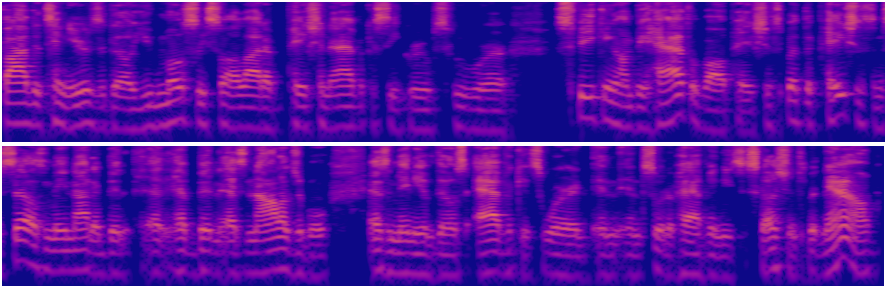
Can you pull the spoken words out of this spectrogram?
five to 10 years ago, you mostly saw a lot of patient advocacy groups who were speaking on behalf of all patients, but the patients themselves may not have been have been as knowledgeable as many of those advocates were in, in, in sort of having these discussions. But now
